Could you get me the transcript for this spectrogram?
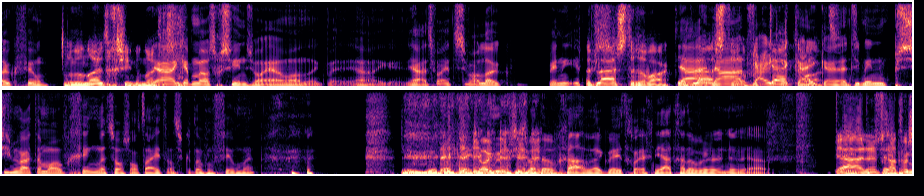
Leuke film. Nog nooit gezien. Nog nooit Ja, gezien. ik heb hem wel eens gezien. Het is wel, ja, want ik, weet- ja, ik- ja, het, is wel, het is wel leuk. Ik weet niet... Het luisteren waard. Ja, het luisteren, nou, of het kijken, kijken, kijken. Het, ik weet niet precies meer waar het allemaal over ging. Net zoals altijd, als ik het over een film heb. ik, weet, ik weet nooit meer precies waar het over gaat. Maar ik weet gewoon echt niet. Ja, het gaat over... een- een, ja, het gaat broers,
